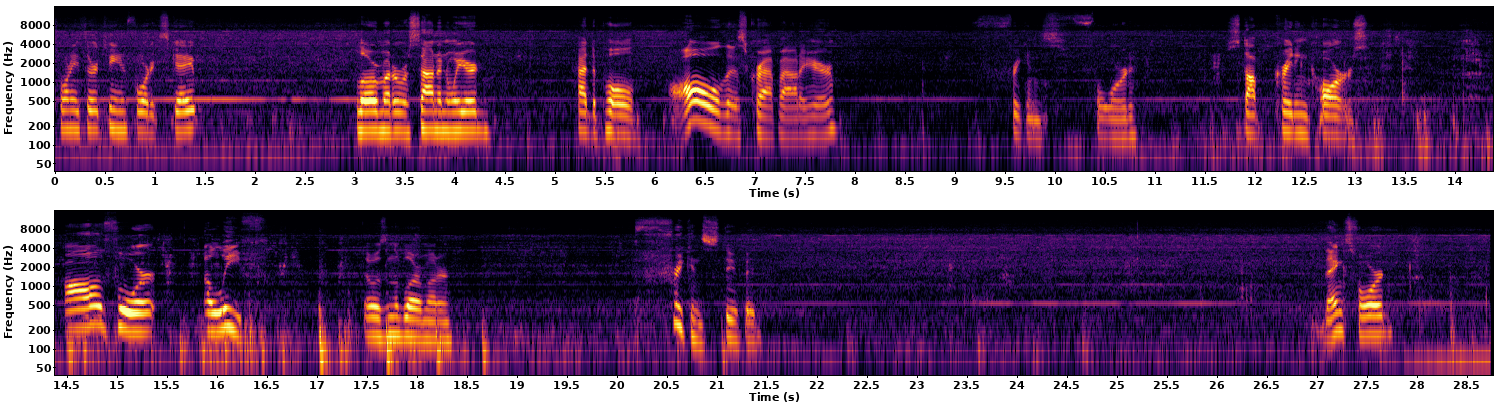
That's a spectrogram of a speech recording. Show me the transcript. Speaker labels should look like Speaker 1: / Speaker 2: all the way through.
Speaker 1: 2013 Ford Escape. Blower motor was sounding weird. Had to pull all this crap out of here. Freaking Ford. Stop creating cars. All for a leaf that was in the blower motor. Freaking stupid. Thanks, Ford.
